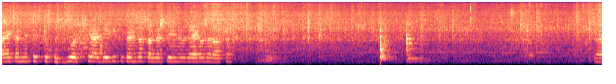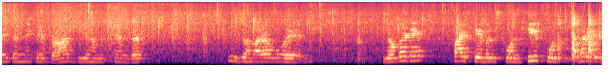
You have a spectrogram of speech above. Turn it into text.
फ्राई करने से इसकी खुशबू अच्छी आ जाएगी। चिकन का कलर चेंज हो जाएगा ज़रा सा। फ्राई करने के बाद ये हम इसके अंदर, ये जो हमारा वो है योगर्ट है फाइव टेबल स्पून घी फुल भर के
